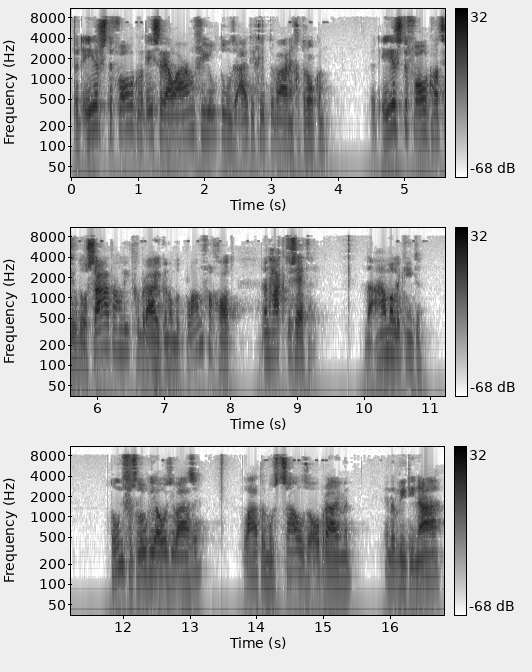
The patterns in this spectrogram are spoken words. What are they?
Het eerste volk wat Israël aanviel toen ze uit Egypte waren getrokken. Het eerste volk wat zich door Satan liet gebruiken om het plan van God een hak te zetten. De Amalekieten. Toen versloeg Jozua ze. Later moest Saul ze opruimen. En dat liet hij na.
